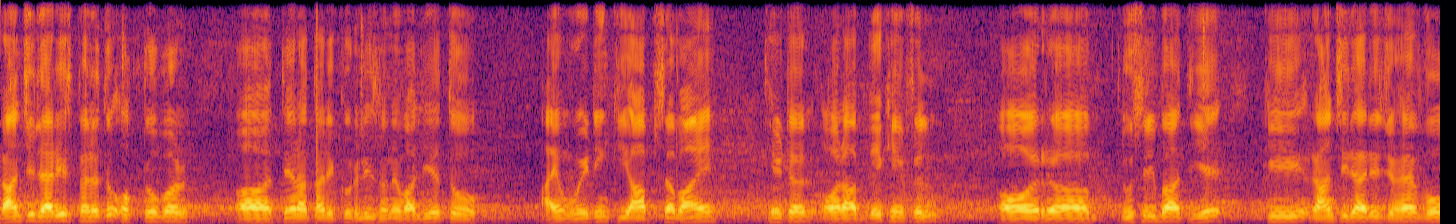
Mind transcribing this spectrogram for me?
रांची डायरीज पहले तो अक्टूबर तेरह तारीख को रिलीज़ होने वाली है तो आई एम वेटिंग कि आप सब आएँ थिएटर और आप देखें फ़िल्म और दूसरी बात ये कि रांची डायरी जो है वो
